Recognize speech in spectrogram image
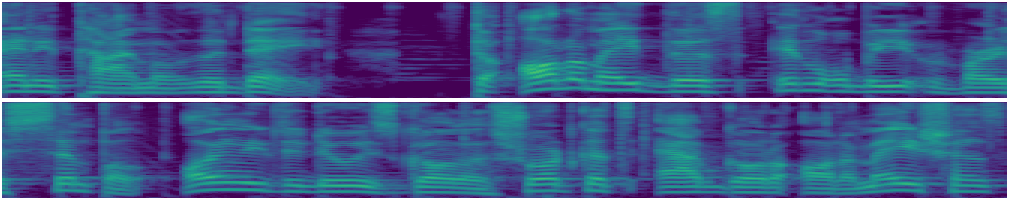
any time of the day. To automate this, it will be very simple. All you need to do is go to Shortcuts app, go to Automations,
